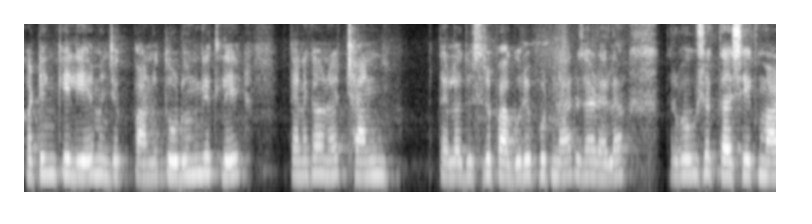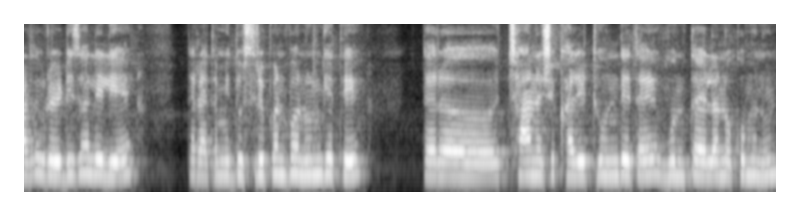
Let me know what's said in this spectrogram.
कटिंग केली आहे म्हणजे पानं तोडून घेतले. त्यानं काय होणार छान त्याला दुसरे पागोरे फुटणार झाडाला. तर बघू शकता अशी एक माळ रेडी झालेली आहे. तर आता मी दुसरी पण बनवून घेते. तर छान अशी खाली ठेवून देत आहे. गुंतायला नको म्हणून.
